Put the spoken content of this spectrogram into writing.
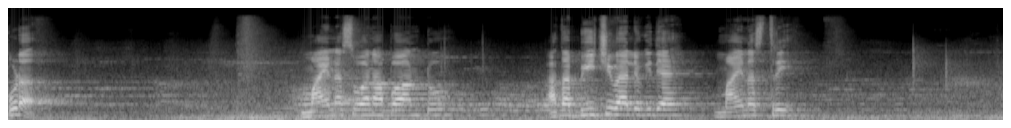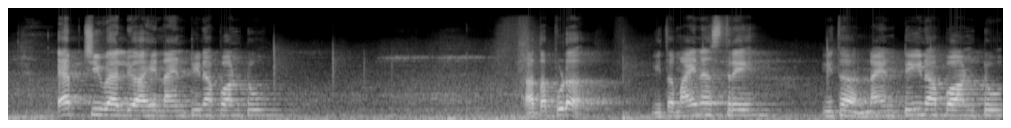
पुढं मायनस वन अपॉन टू आता बीची व्हॅल्यू किती आहे मायनस थ्री एफची व्हॅल्यू आहे नाईन्टीन अपॉन टू आता पुढं इथं मायनस थ्री इथं नाईन्टीन अपॉन टू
